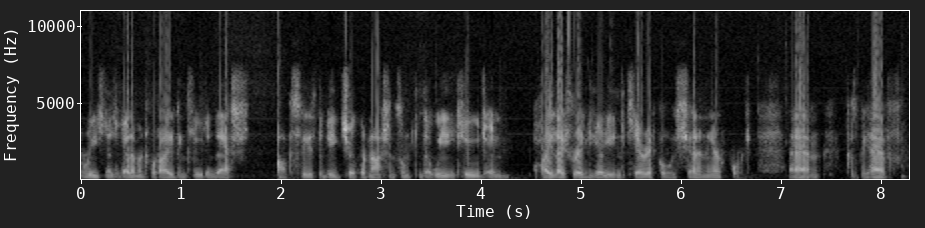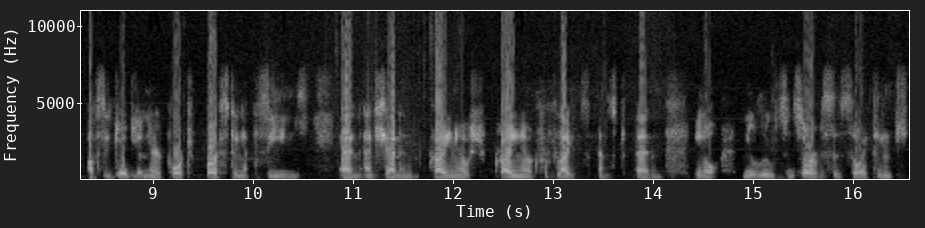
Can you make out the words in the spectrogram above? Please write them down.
regional development, what I'd include in that obviously is the big juggernaut and something that we include and highlight regularly in the Clare Echo is Shannon Airport. Um, because we have obviously Dublin Airport bursting at the seams and, and Shannon crying out crying out for flights and and you know new routes and services. So I think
